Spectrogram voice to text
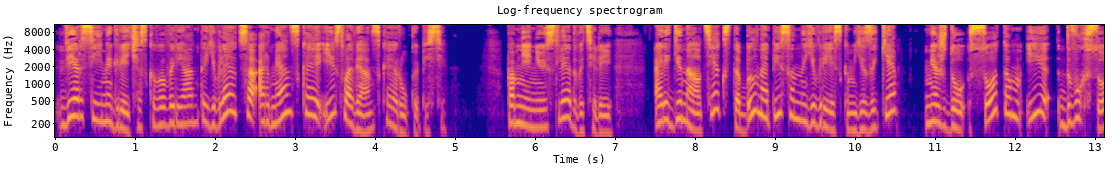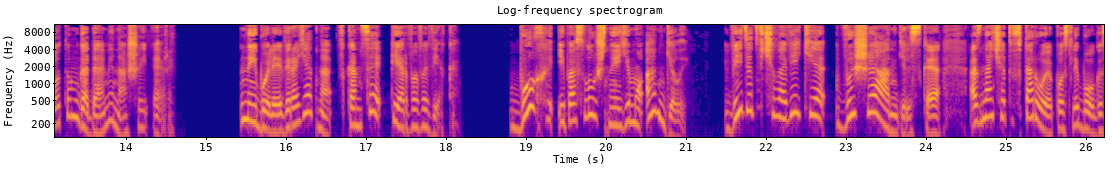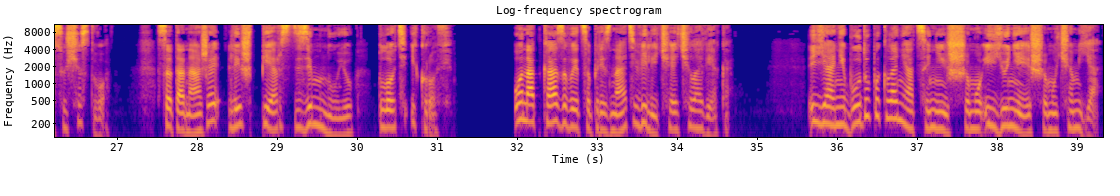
Версиями греческого варианта являются армянская и славянская рукописи. По мнению исследователей, Оригинал текста был написан на еврейском языке между сотым и двухсотым годами нашей эры. Наиболее вероятно, в конце первого века. Бог и послушные ему ангелы видят в человеке высшее ангельское, а значит, второе после Бога существо. Сатана же лишь перст земную, плоть и кровь. Он отказывается признать величие человека. Я не буду поклоняться низшему и юнейшему, чем я.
